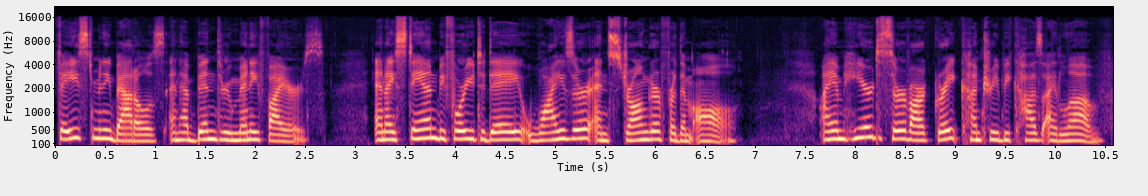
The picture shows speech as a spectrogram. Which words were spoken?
faced many battles, and have been through many fires. And I stand before you today wiser and stronger for them all. I am here to serve our great country because I love.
